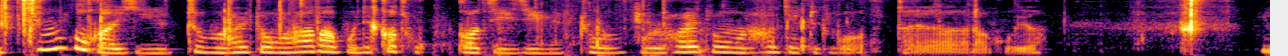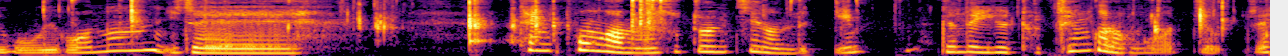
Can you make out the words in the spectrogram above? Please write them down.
친구가 이제 유튜브 활동을 하다 보니까 저까지 이제 유튜브 활동을 하게 된 것 같더라고요. 그리고 이거는 이제 탱퐁 하면서 쫀찐한 느낌? 근데 이게 더 탱글한 것 같죠, 이제?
